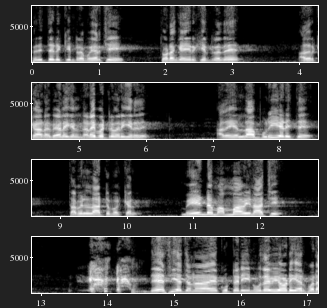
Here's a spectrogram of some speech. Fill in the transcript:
பிரித்தெடுக்கின்ற முயற்சி தொடங்க இருக்கின்றது. அதற்கான வேலைகள் நடைபெற்று வருகிறது. அதையெல்லாம் முறியடித்து தமிழ்நாட்டு மக்கள் மீண்டும் அம்மாவின் ஆட்சி தேசிய ஜனநாயக கூட்டணியின் உதவியோடு ஏற்பட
